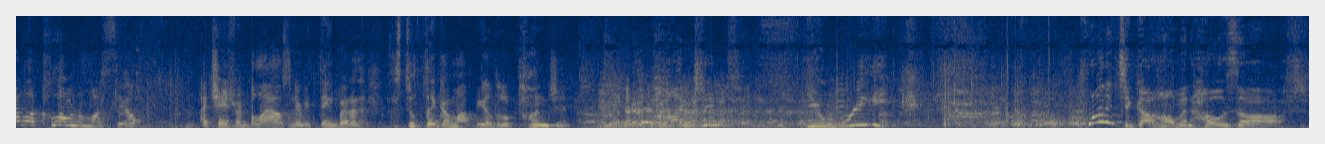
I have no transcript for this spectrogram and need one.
bottle of cologne on myself. I changed my blouse and everything, but I, I still think I might be a little pungent. Pungent? You reek. Why don't you go home and hose off?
